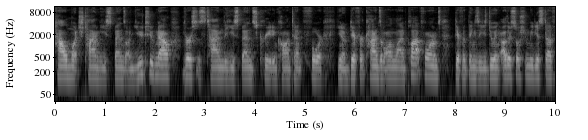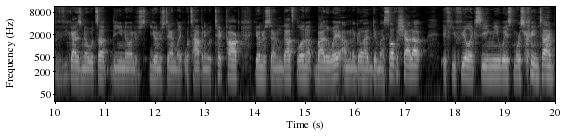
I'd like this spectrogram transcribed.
how much time he spends on YouTube now versus time that he spends creating content for, you know, different kinds of online platforms, different things that he's doing, other social media stuff. If you guys know what's up, then you know you understand like what's happening with TikTok. You understand that's blown up. By the way, I'm going to go ahead and give myself a shout out. If you feel like seeing me waste more screen time,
